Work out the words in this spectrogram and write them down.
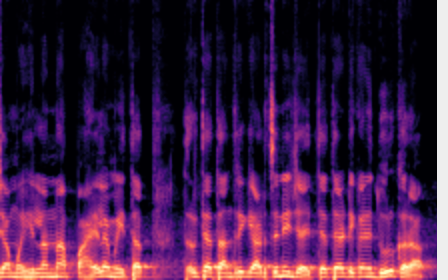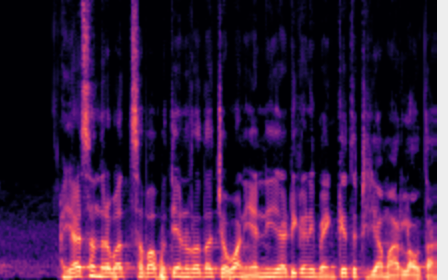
ज्या महिलांना पाहायला मिळतात तर त्या तांत्रिक अडचणी ज्या आहेत त्या त्या ठिकाणी दूर करा. या संदर्भात सभापती अनुराधा चव्हाण यांनी या ठिकाणी बँकेत ठिया मारला होता.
